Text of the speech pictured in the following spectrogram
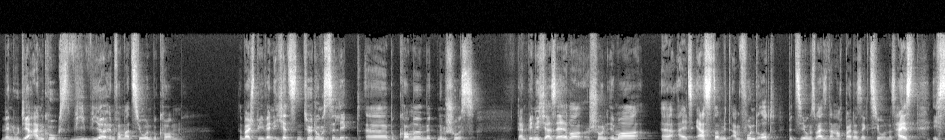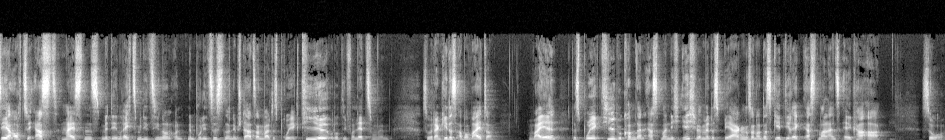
wenn du dir anguckst, wie wir Informationen bekommen. Zum Beispiel, wenn ich jetzt ein Tötungsdelikt äh, bekomme mit einem Schuss, dann bin ich ja selber schon immer äh, als erster mit am Fundort, beziehungsweise dann auch bei der Sektion. Das heißt, ich sehe auch zuerst meistens mit den Rechtsmedizinern und einem Polizisten und dem Staatsanwalt das Projektil oder die Verletzungen. So, dann geht es aber weiter. Weil das Projektil bekommt dann erstmal nicht ich, wenn wir das bergen, sondern das geht direkt erstmal ans LKA. So,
